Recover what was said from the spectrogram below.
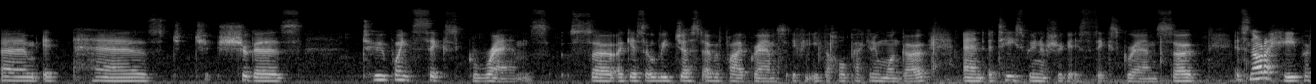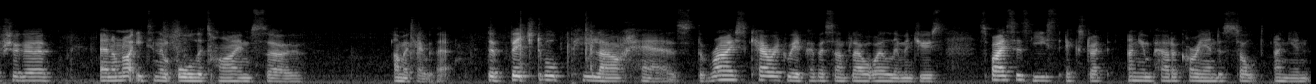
Um, it has sugars 2.6 grams so I guess it will be just over 5 grams if you eat the whole packet in one go and a teaspoon of sugar is 6 grams so it's not a heap of sugar and I'm not eating them all the time so I'm okay with that. The vegetable pilau has the rice, carrot, red pepper, sunflower oil, lemon juice, spices, yeast extract, onion powder, coriander, salt, onion,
